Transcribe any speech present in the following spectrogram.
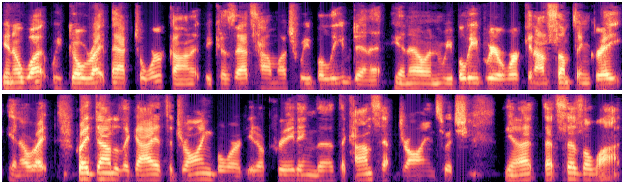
you know what, we'd go right back to work on it because that's how much we believed in it, you know, and we believed we were working on something great, you know, right, right down to the guy at the drawing board, you know, creating the, the concept drawings, which, you know, that, that says a lot.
